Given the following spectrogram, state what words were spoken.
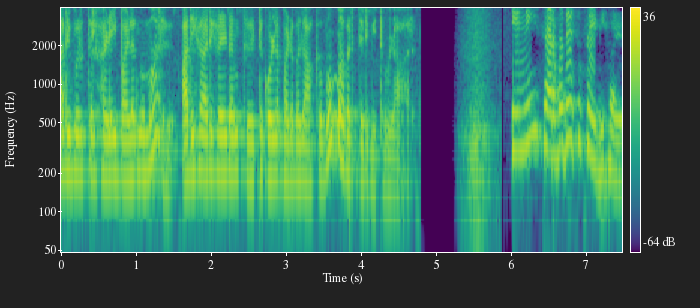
அறிவுறுத்தல்களை வழங்குமாறு அதிகாரிகளிடம் கேட்டுக் கொள்ளப்படுவதாகவும் அவர் தெரிவித்துள்ளார். இனி சர்வதேச செய்திகள்.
